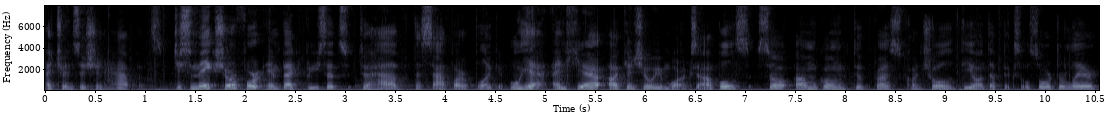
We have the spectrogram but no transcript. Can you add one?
a transition happens. Just make sure for impact presets to have the Sapphire plugin. Oh yeah, and here I can show you more examples. So I'm going to press Ctrl D on the pixel sorter layer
